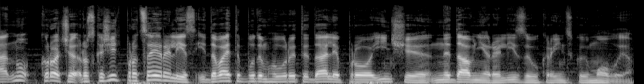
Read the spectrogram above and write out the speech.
А ну коротше, розкажіть про цей реліз, і давайте будемо говорити далі про інші недавні релізи українською мовою.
